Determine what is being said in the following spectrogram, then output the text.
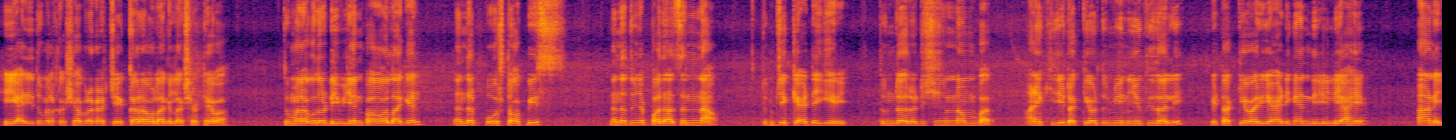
ही यादी तुम्हाला कशा प्रकारे चेक करावं लागेल लक्षात ठेवा. तुम्हाला अगोदर डिव्हिजन पाहावं लागेल नंतर पोस्ट ऑफिस नंतर तुमच्या पदाचं नाव तुमची कॅटेगरी तुमचा रजिस्ट्रेशन नंबर आणि किती टक्केवर तुमची नियुक्ती झाली ही टक्केवारी या ठिकाणी दिलेली आहे. आणि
